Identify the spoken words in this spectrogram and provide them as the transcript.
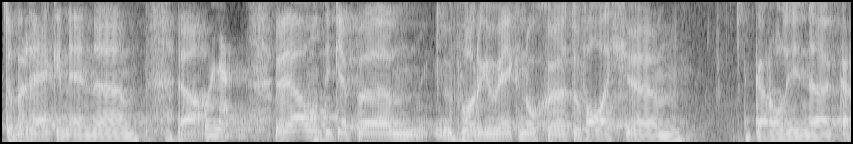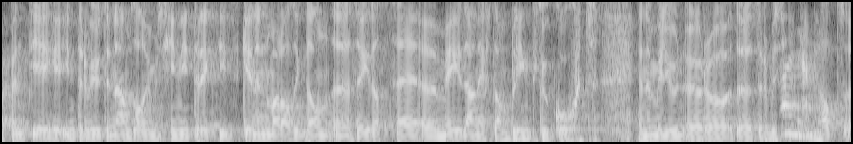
te bereiken. En, uh, ja. ja. ja, want ik heb ehm, vorige week nog uh, toevallig ehm, Caroline Carpentier geïnterviewd. De naam zal u misschien niet direct iets kennen, maar als ik dan uh, zeg dat zij uh, meegedaan heeft aan Blind gekocht en een miljoen euro uh, ter beschikking ah, had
